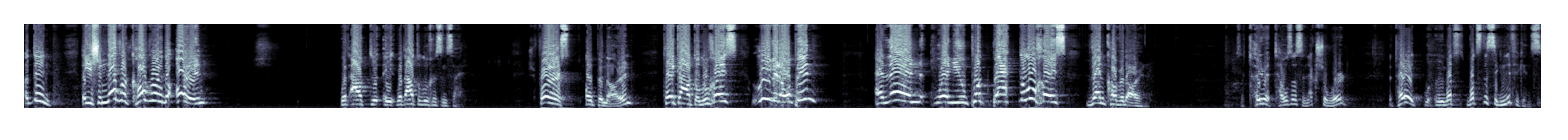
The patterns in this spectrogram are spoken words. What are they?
a din that you should never cover the orin without the, eh, without the luchas inside. First, open the orin, take out the luchas, leave it open, and then when you put back the luchas, then cover the orin. So the Torah tells us an extra word. The Torah, I mean, what's, what's the significance?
